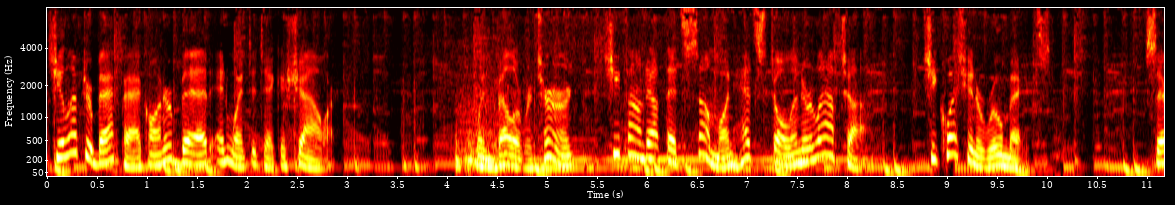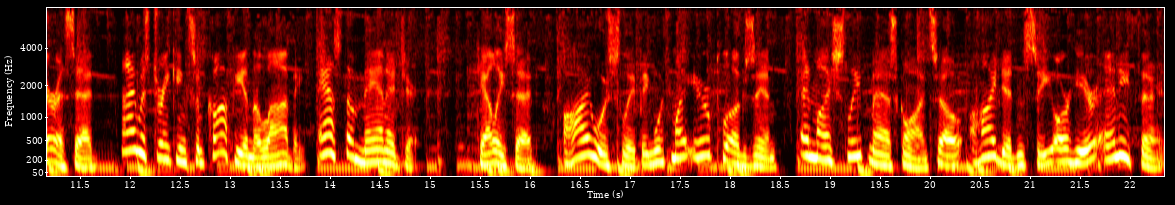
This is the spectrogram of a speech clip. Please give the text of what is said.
She left her backpack on her bed and went to take a shower. When Bella returned, she found out that someone had stolen her laptop. She questioned her roommates. Sarah said, I was drinking some coffee in the lobby. Ask the manager. Kelly said, I was sleeping with my earplugs in and my sleep mask on, so I didn't see or hear anything.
